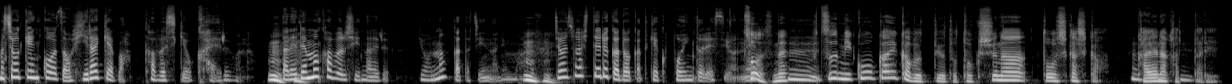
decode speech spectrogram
あ、証券口座を開けば株式を買えるような、うんうん、誰でも株主になれるような形になります、うんうん、上場してるかどうかって結構ポイントですよね。そうですね、うん、普通未公開株っていうと特殊な投資家しか買えなかったり、うんうんうん、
